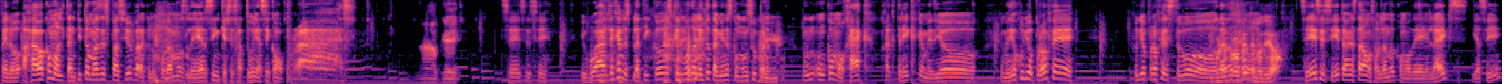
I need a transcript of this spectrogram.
Pero, ajá, va como el tantito más despacio para que lo podamos leer sin que se sature, así como... ¡pras! Ah, ok. Sí, sí, sí. Igual, déjenles platico, es que el modo lento también es como un super... Un, un como hack, hack trick que me dio... Que me dio Julio Profe. Julio Profe estuvo... ¿Julio dando- profe te lo dio? Sí, sí, sí, también estábamos hablando como de lives y así.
